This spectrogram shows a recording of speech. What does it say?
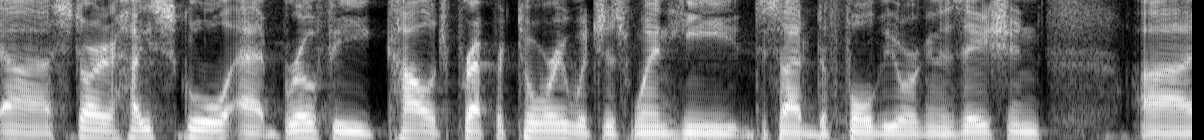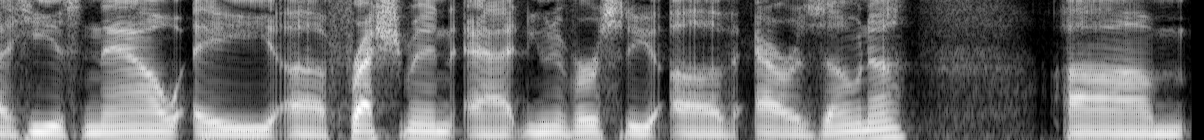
uh, started high school at Brophy College Preparatory, which is when he decided to fold the organization. Uh, he is now a uh, freshman at University of Arizona, um,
